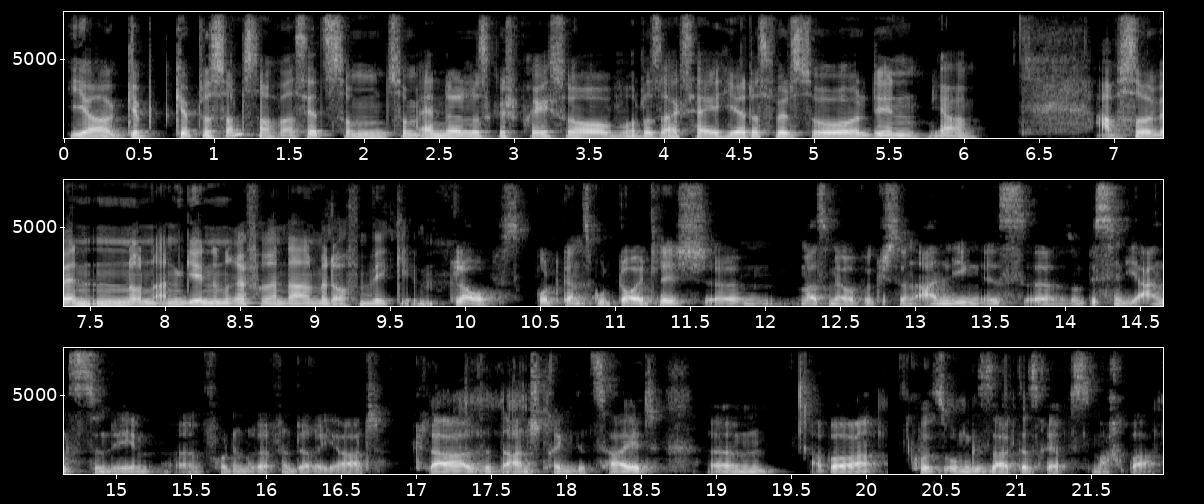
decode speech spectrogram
Ja, gibt, gibt es sonst noch was jetzt zum, zum Ende des Gesprächs so, wo du sagst, hey, hier, das willst du den, ja, Absolventen und angehenden Referendaren mit auf den Weg geben? Ich glaube, es wurde ganz gut deutlich, ähm, was mir auch wirklich so ein Anliegen ist, äh, so ein bisschen die Angst zu nehmen äh, vor dem Referendariat. Klar, es wird eine anstrengende Zeit, ähm, aber kurzum gesagt, das Ref ist machbar.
